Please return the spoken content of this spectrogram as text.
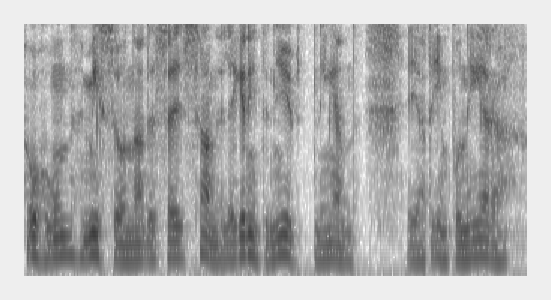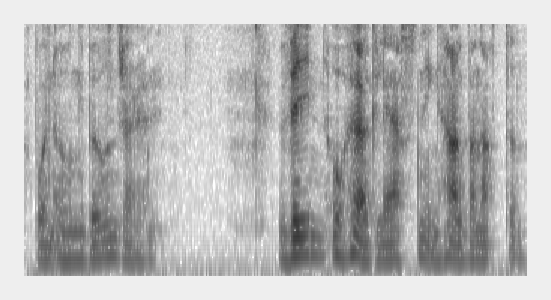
och hon missunnade sig sannerligen inte njutningen i att imponera på en ung beundrare. Vin och högläsning halva natten.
